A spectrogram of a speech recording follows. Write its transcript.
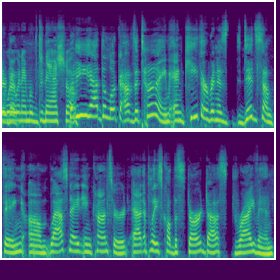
right away but- when I moved to Nashville." But he had the look of the time, and Keith Urban has did something um, last night in concert at a place called the Stardust Drive-In,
